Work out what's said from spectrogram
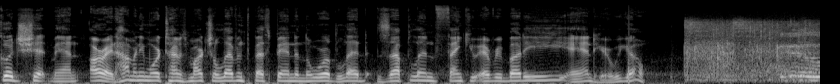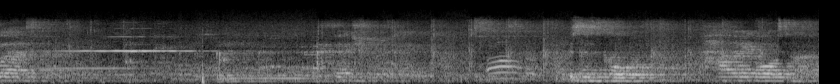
Good shit, man. All right, how many more times? March 11th, best band in the world, Led Zeppelin. Thank you, everybody, and here we go. This is called How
